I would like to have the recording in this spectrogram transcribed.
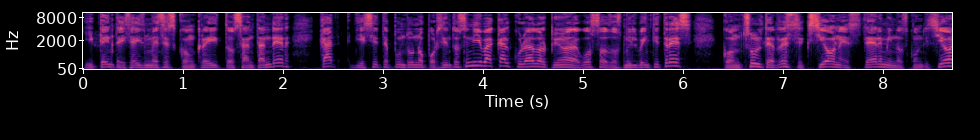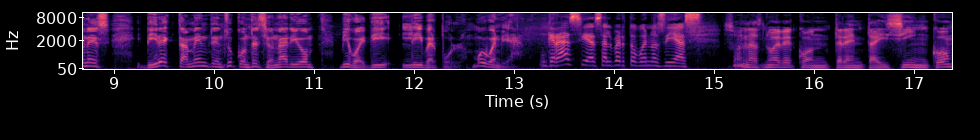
y 36 meses con crédito Santander. CAT 17.1% sin IVA calculado al 1 de agosto de 2023. Consulte restricciones, términos, condiciones directamente en su concesionario BYD Liverpool. Muy buen día. Gracias, Alberto. Buenos días. Son las 9 con 35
